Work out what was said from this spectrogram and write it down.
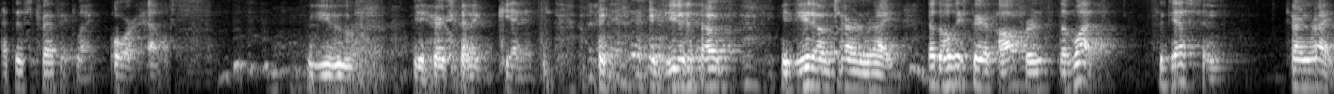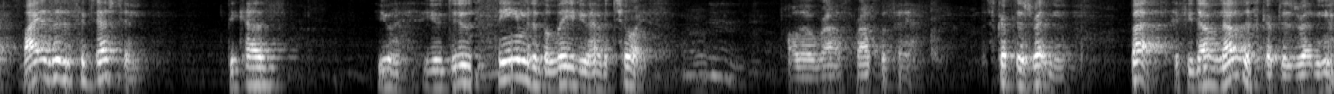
at this traffic light, or else you you're going to get it. if you don't if you don't turn right. No, the Holy Spirit offers the what? Suggestion. Turn right. Why is it a suggestion? Because you you do seem to believe you have a choice. Mm. Although Ross, Ross would say, the script is written. But if you don't know the script is written,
